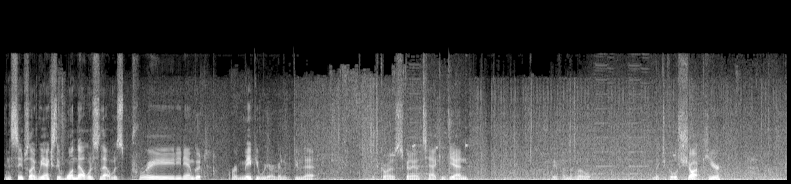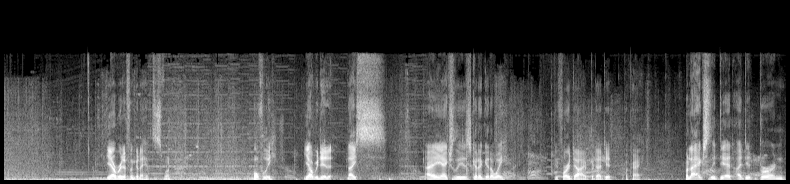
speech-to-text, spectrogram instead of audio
and it seems like we actually won that one, so that was pretty damn good. Or maybe we are gonna do that. Course, gonna attack again. Give him a little electrical shock here. Yeah, we're definitely gonna hit this one. Hopefully. Yeah, we did it. Nice. I actually is going to get away before I die, but I did. Okay. But I actually did. I did burn.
